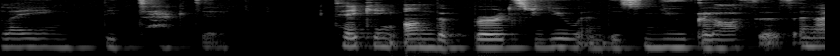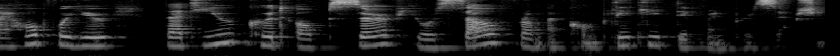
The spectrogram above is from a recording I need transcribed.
playing detective, taking on the bird's view and these new glasses? And I hope for you that you could observe yourself from a completely different perception.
